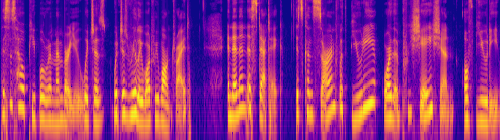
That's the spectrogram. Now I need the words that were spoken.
this is how people remember you, which is which is really what we want, right? And then an aesthetic. It's concerned with beauty or the appreciation of beauty.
